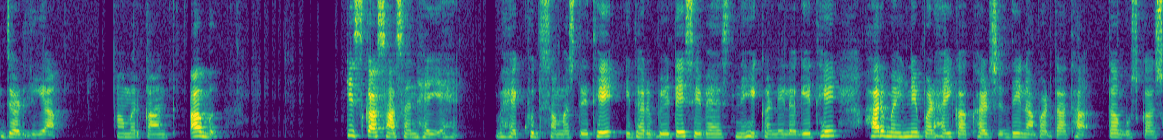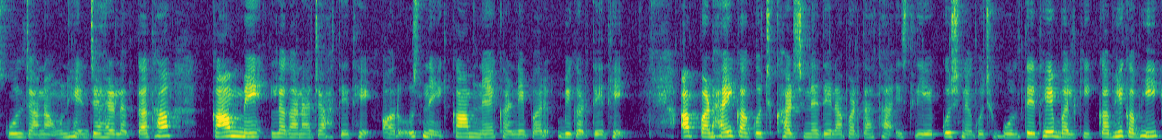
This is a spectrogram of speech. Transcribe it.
जड़ लिया। अमरकांत, अब किसका शासन है यह? वह खुद समझते थे, इधर बेटे से वह स्नेह करने लगे थे, हर महीने पढ़ाई का खर्च देना पड़ता था, तब उसका स्कूल जाना उन्हें जहर लगता था, काम में लगाना चाहते थे और उसने काम न करने पर बिगड़ते थे। अब पढ़ाई का कुछ खर्च न देना पड़ता था, इसलिए कुछ न कुछ बोलते थे, बल्कि कभी कभी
